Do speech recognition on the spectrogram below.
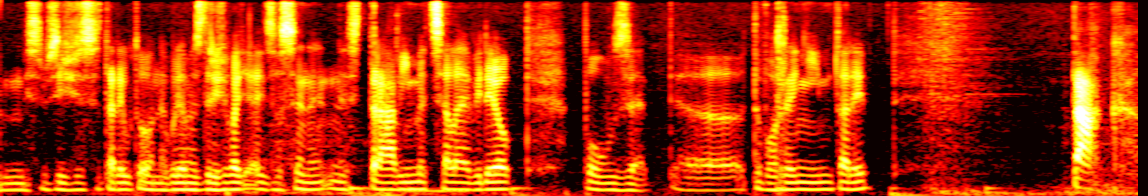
myslím si, že se tady u toho nebudeme zdržovat, ať zase ne, nestrávíme celé video pouze uh, tvořením tady. Tak.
